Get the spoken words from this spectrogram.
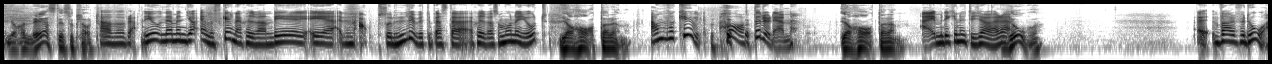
Jag har läst det såklart. Ja, men bra. Jo, nej, men jag älskar den här skivan. Det är den absolut bästa skiva som hon har gjort. Jag hatar den. Ja, men vad kul! Hatar du den? Jag hatar den. Nej, men det kan du inte göra. Jo. Eh, Varför då?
